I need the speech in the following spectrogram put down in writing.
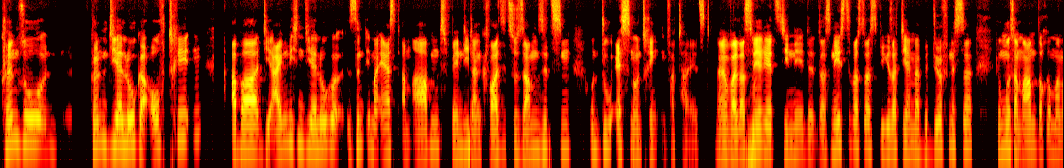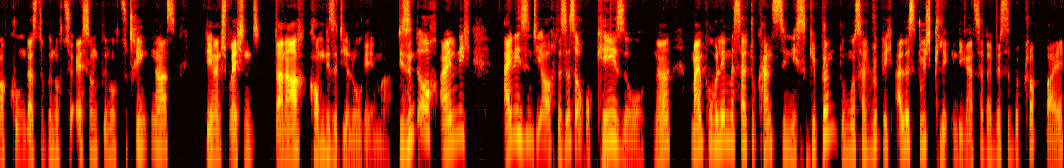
können so, können Dialoge auftreten, aber die eigentlichen Dialoge sind immer erst am Abend, wenn die dann quasi zusammensitzen und du Essen und Trinken verteilst. Ne? Weil das mhm. wäre jetzt die, das nächste, was du hast. Wie gesagt, die haben ja Bedürfnisse. Du musst am Abend auch immer noch gucken, dass du genug zu essen und genug zu trinken hast. Dementsprechend danach kommen diese Dialoge immer. Die sind auch eigentlich eigentlich sind die auch, das ist auch okay so. Ne? Mein Problem ist halt, du kannst sie nicht skippen. Du musst halt wirklich alles durchklicken die ganze Zeit, da wirst du bekloppt bei. Mhm,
